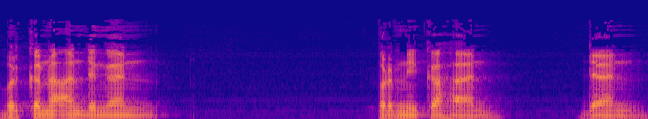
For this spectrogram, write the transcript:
Berkenaan dengan pernikahan dan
